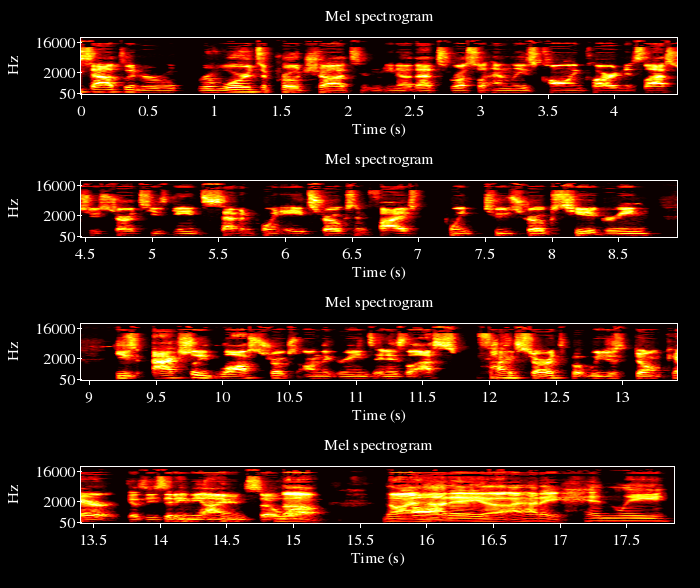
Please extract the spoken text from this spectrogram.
Southwind re- rewards approach shots, and you know that's Russell Henley's calling card. In his last two starts, he's gained 7.8 strokes and 5.2 strokes tee to green. He's actually lost strokes on the greens in his last five starts, but we just don't care because he's hitting the iron so no. well. No, I um, had a uh, I had a Henley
